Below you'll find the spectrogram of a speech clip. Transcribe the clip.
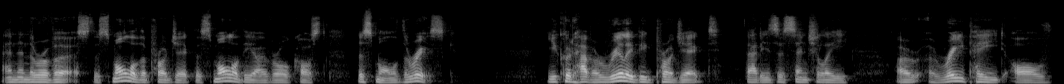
and then the reverse. The smaller the project the smaller the overall cost the smaller the risk. You could have a really big project that is essentially a, a repeat of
